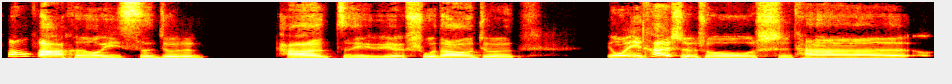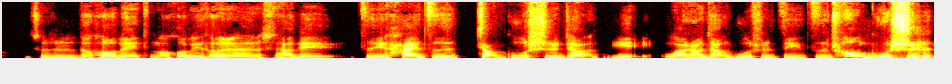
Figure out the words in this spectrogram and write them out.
方法，很有意思。就是他自己也说到，就因为一开始的时候是他就是《The Hobbit》嘛，《霍比特人》是他给。自己孩子讲故事，讲一晚上讲故事，自己自创故事，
